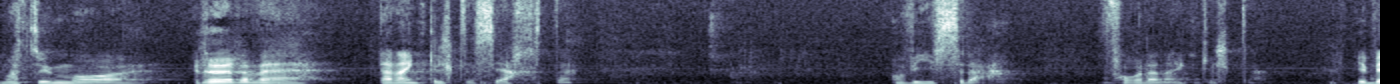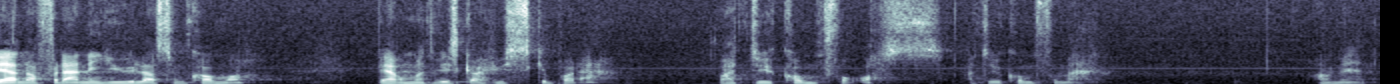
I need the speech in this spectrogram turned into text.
Om at du må røre ved den enkeltes hjerte og vise deg for den enkelte. Vi ber nå for denne jula som kommer. Ber om at vi skal huske på det, og at du kom for oss, at du kom for meg. Amen.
